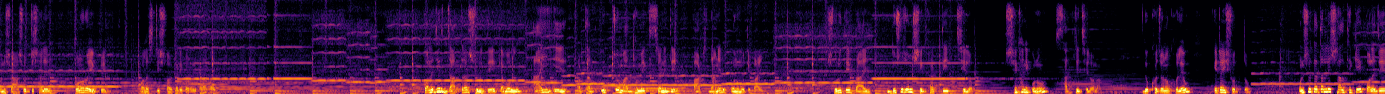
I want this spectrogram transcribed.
উনিশশো আটষট্টি সালের পনেরোই এপ্রিল কলেজটি সরকারিকরণ করা হয়। কলেজের যাত্রার শুরুতে কেবল আই এ অর্থাৎ উচ্চ মাধ্যমিক শ্রেণীতে পাঠদানের অনুমতি পায়। শুরুতে প্রায় দুশো জন শিক্ষার্থী ছিল, সেখানে কোনো ছাত্রী ছিল না। দুঃখজনক হলেও এটাই সত্য। উনিশশো তেতাল্লিশ সাল থেকে কলেজে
